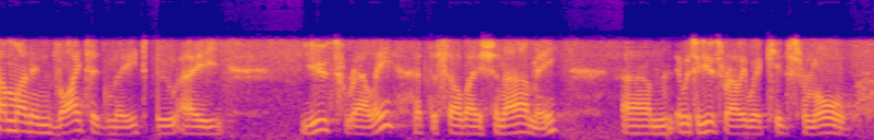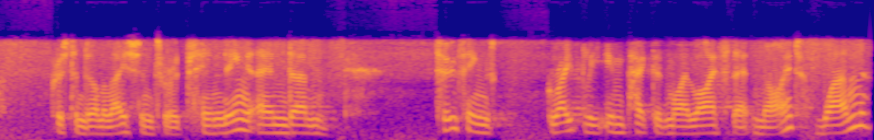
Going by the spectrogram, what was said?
someone invited me to a youth rally at the Salvation Army. Um, it was a youth rally where kids from all Christian denominations were attending, and um, two things greatly impacted my life that night. One,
